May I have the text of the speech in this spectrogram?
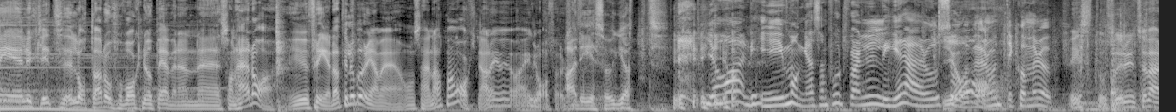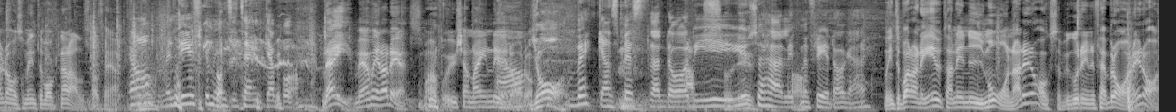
man är lyckligt lottad att få vakna upp även en eh, sån här dag. Det är ju fredag till att börja med och sen att man vaknar är jag glad för. Ja, det är så gött. Ja, det är ju många som fortfarande ligger här och Ja. sover och inte kommer upp. Visst, och så är det ju tyvärr de som inte vaknar alls så att säga. Ja, men det ska vi inte tänka på. Nej, men jag menar det. Så man får ju känna in det idag då. Ja, Veckans bästa dag, det är ju Absolut. så härligt med fredagar. Och inte bara det, utan det är en ny månad idag också. Vi går in i februari idag.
